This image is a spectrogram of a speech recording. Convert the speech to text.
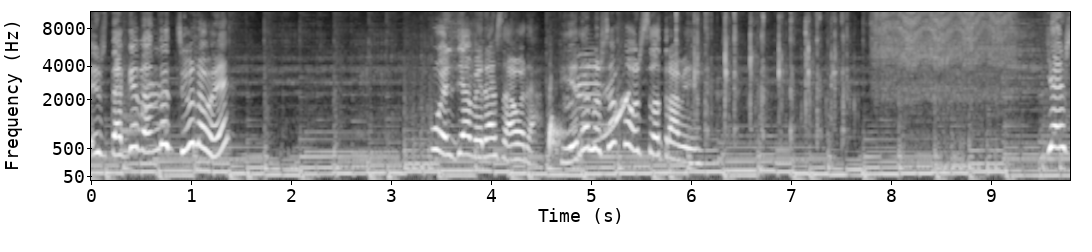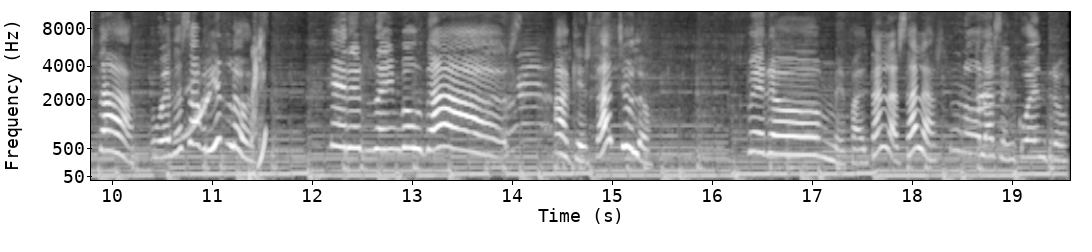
Está quedando chulo, ¿eh? Pues ya verás ahora. Cierra los ojos otra vez. ¡Ya está! ¡Puedes abrirlos! ¡Eres Rainbow Dash! ¡Aquí está, chulo! Pero me faltan las alas. No las encuentro.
